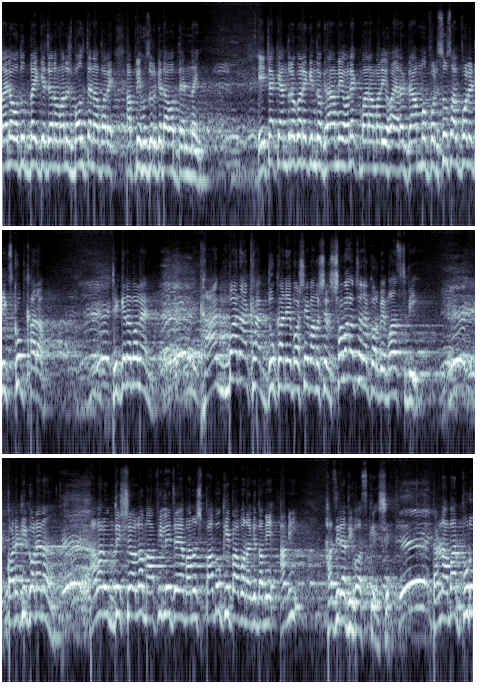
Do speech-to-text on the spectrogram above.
নাহলে অদূত ভাইকে যেন মানুষ বলতে না পারে, আপনি হুজুরকে দাওয়াত দেন নাই। এইটা কেন্দ্র করে কিন্তু গ্রামে অনেক মারামারি হয়, আর গ্রাম্য সোশ্যাল পলিটিক্স খুব খারাপ। ঠিক কিনা বলেন? খাক বা না খাক, দোকানে বসে মানুষের সমালোচনা করবে মাস্ট বি করে কি করে না? আমার উদ্দেশ্য হলো, মাহফিলে যায় মানুষ পাবো কি পাবো না, কিন্তু আমি আমি হাজিরা দিব আজকে এসে। কারণ আমার পুরো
